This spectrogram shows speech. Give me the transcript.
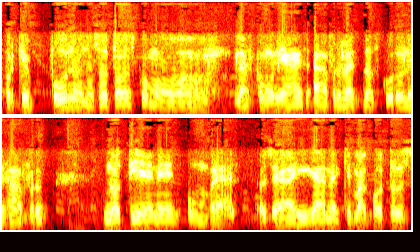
Porque uno, nosotros como las comunidades afro, las dos curules afro, no tienen umbral. O sea, ahí gana el que más votos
